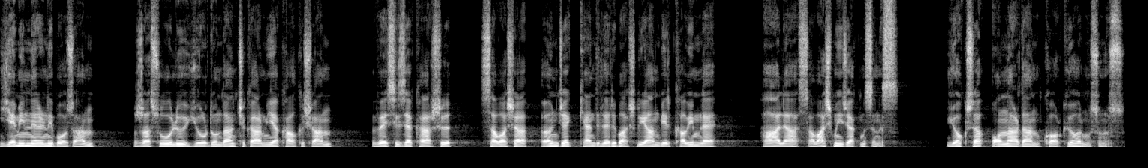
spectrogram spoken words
Yeminlerini bozan, Resulü yurdundan çıkarmaya kalkışan ve size karşı savaşa önce kendileri başlayan bir kavimle hala savaşmayacak mısınız? Yoksa onlardan korkuyor musunuz?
